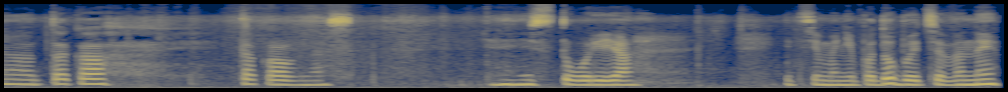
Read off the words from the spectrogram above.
Е, Така, така в нас історія. І ці мені подобаються, вони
